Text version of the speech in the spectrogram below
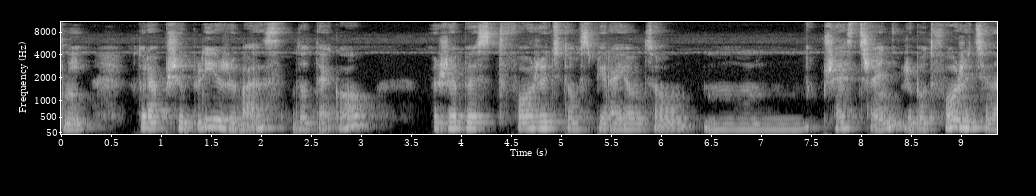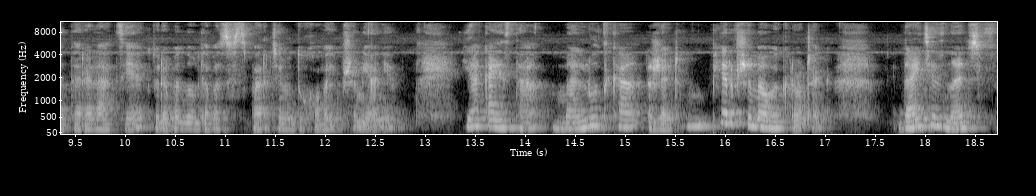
dni, która przybliży Was do tego, żeby stworzyć tą wspierającą mm, przestrzeń, żeby otworzyć się na te relacje, które będą dla Was wsparciem w duchowej przemianie. Jaka jest ta malutka rzecz, pierwszy mały kroczek? Dajcie znać w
